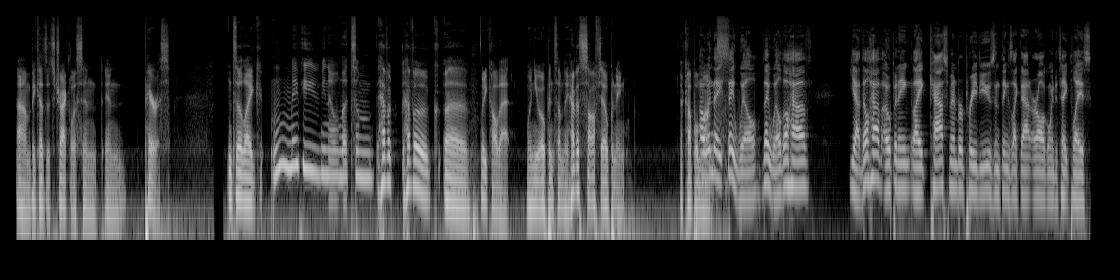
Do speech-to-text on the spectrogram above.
um, because it's trackless in in Paris. And so, like, mm, maybe you know, let some have a have a uh, what do you call that when you open something? Have a soft opening. A couple months. Oh, and they they will they will they'll have yeah they'll have opening like cast member previews and things like that are all going to take place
